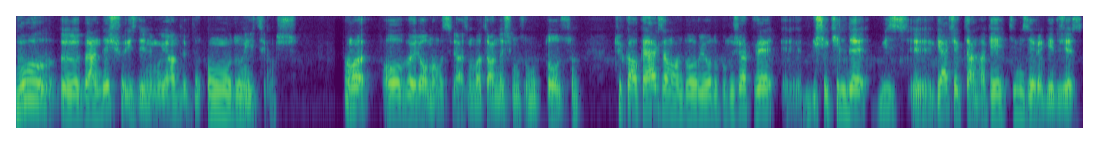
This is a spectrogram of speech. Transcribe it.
Bu e, bende şu izlenimi uyandırdı. Umudunu yitirmiş. Ama o böyle olmaması lazım. Vatandaşımız umutlu olsun. Türk halkı her zaman doğru yolu bulacak ve e, bir şekilde biz e, gerçekten hak ettiğimiz yere geleceğiz.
